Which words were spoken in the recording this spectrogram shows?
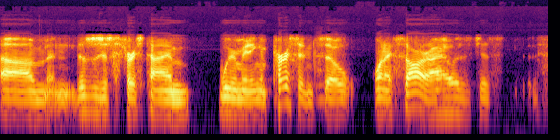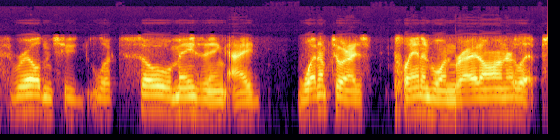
Um and this was just the first time we were meeting in person. So when I saw her, I was just thrilled and she looked so amazing. I went up to her and I just planted one right on her lips.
